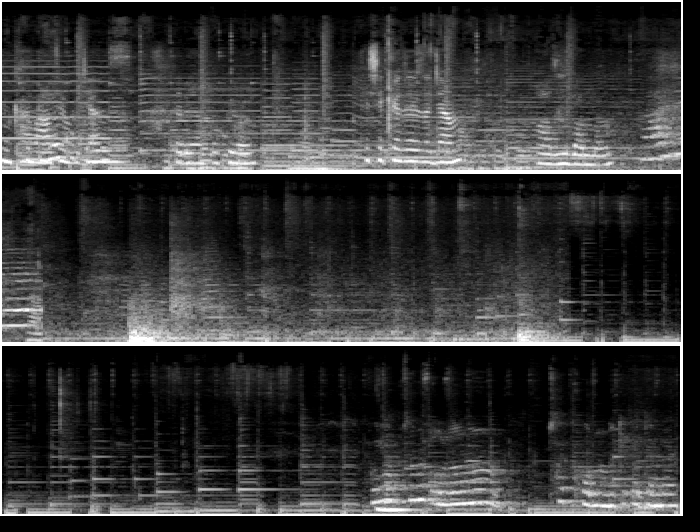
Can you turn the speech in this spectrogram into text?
Şimdi kahvaltı yapacağız. Teşekkür ederiz hocam. Ağzımız anla. Bu yaptığınız uzama tak kolundaki ödeme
